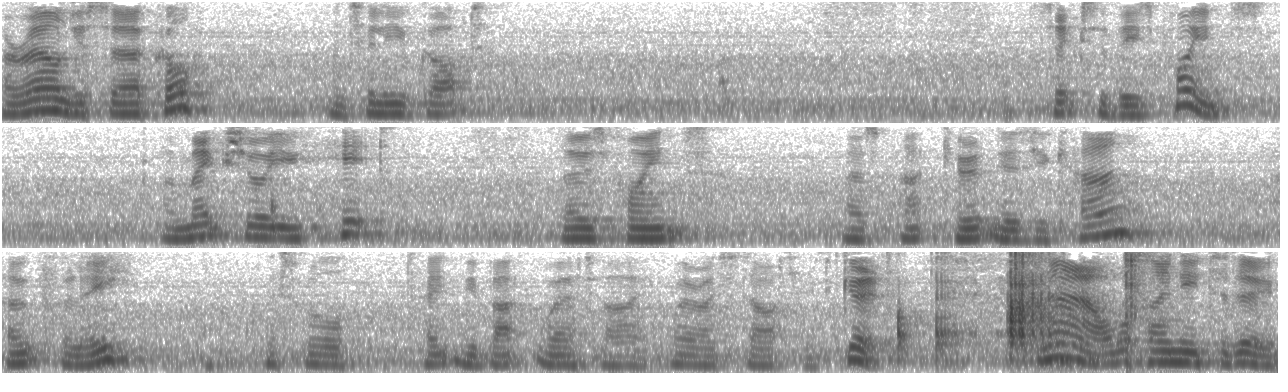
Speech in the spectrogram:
around your circle until you've got six of these points. And make sure you hit those points as accurately as you can. Hopefully this will take me back where I, where I started. Good. Now what I need to do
